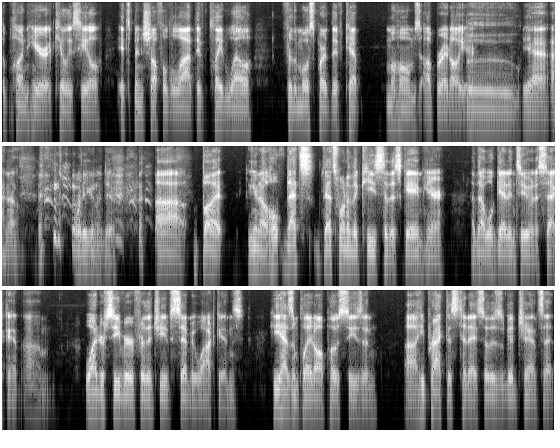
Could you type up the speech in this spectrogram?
the pun here Achilles heel. It's been shuffled a lot. They've played well for the most part. They've kept Mahomes upright all year. Boo. Yeah, I know. what are you gonna do? Uh, but you know, hope that's that's one of the keys to this game here that we'll get into in a second. Um, wide receiver for the Chiefs, Sammy Watkins. He hasn't played all postseason. Uh, he practiced today, so there's a good chance that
